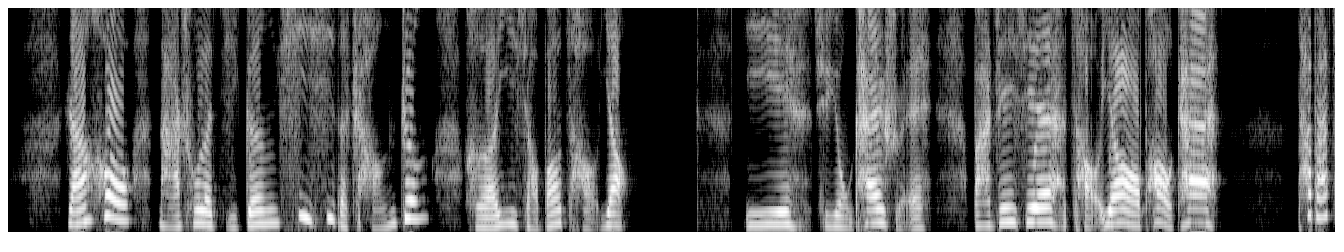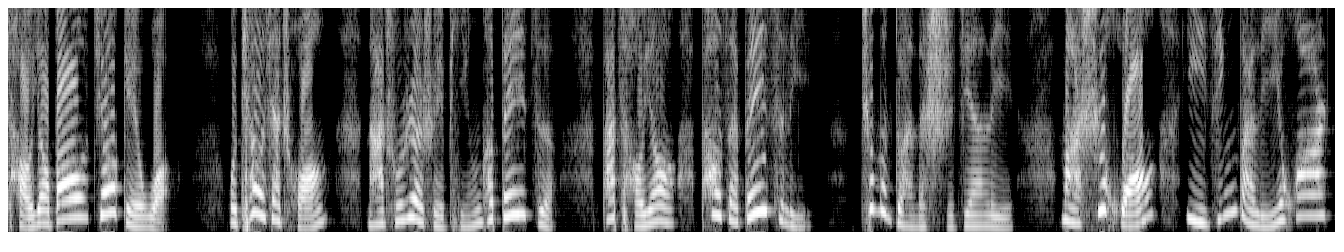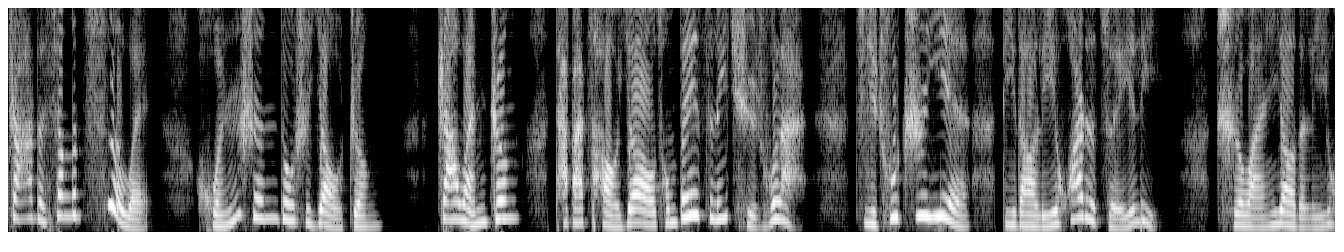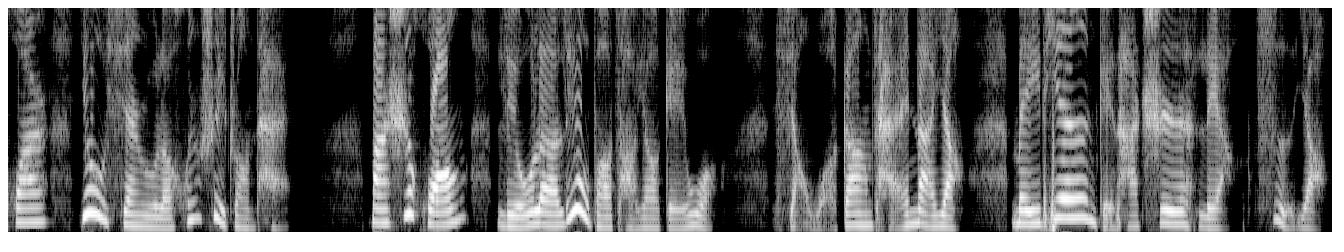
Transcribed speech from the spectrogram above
然后拿出了几根细细的长针和一小包草药。你去用开水把这些草药泡开。他把草药包交给我，我跳下床，拿出热水瓶和杯子，把草药泡在杯子里。这么短的时间里，马师黄已经把梨花扎得像个刺猬，浑身都是药针。扎完针，他把草药从杯子里取出来，挤出汁液，滴到梨花的嘴里。吃完药的梨花又陷入了昏睡状态。马师黄留了六包草药给我，像我刚才那样。每天给他吃两次药，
